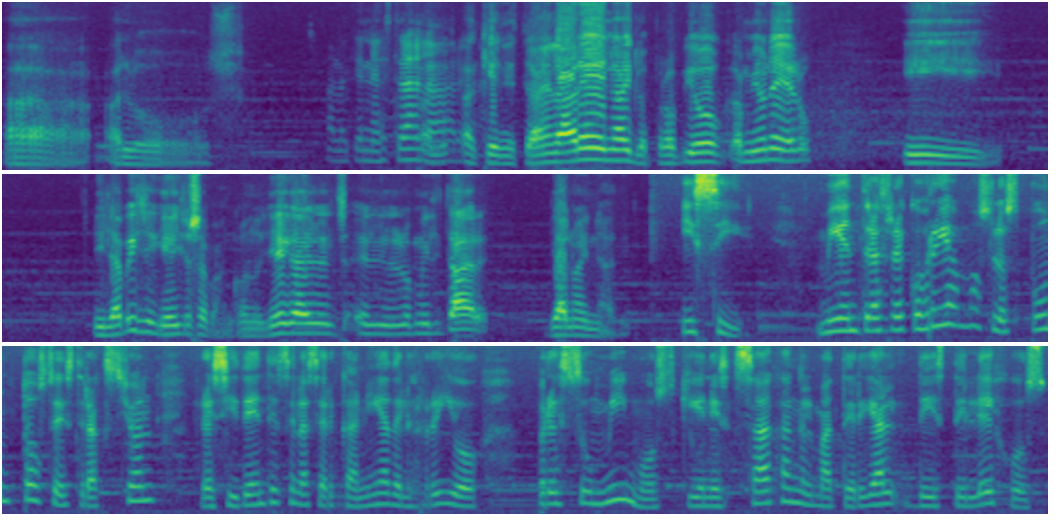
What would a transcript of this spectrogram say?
a, los... A quienes están en la arena. A quienes están en la arena y los propios camioneros y, le avisa y ellos se van. Cuando llega los militares, ya no hay nadie. Y sí, Mientras recorríamos los puntos de extracción residentes en la cercanía del río, presumimos quienes sacan el material desde lejos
